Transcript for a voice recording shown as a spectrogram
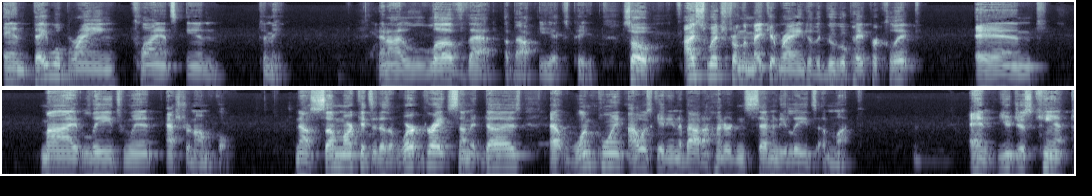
and they will bring clients in to me. And I love that about EXP. So I switched from the Make It Rain to the Google Pay Per Click, and my leads went astronomical. Now, some markets it doesn't work great, some it does. At one point, I was getting about 170 leads a month mm-hmm. and you just can't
